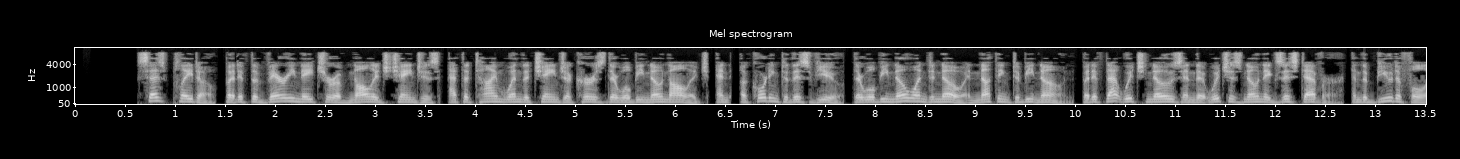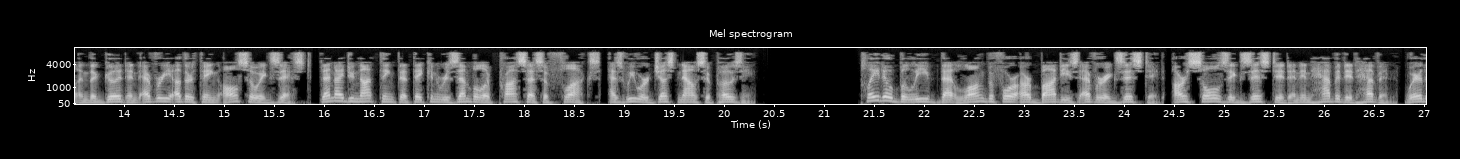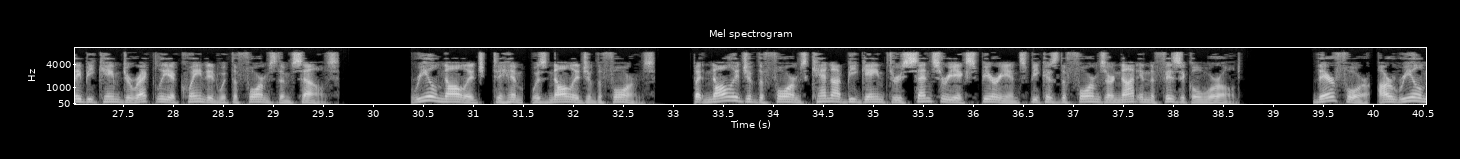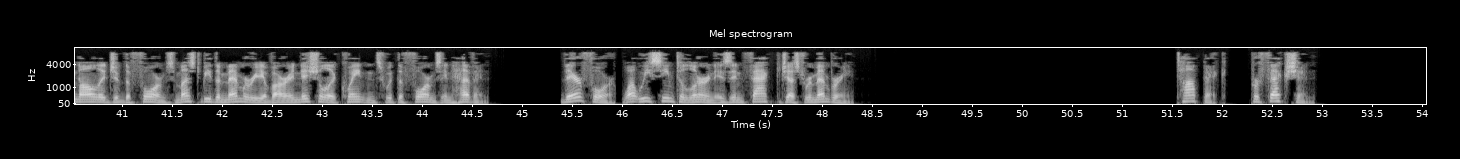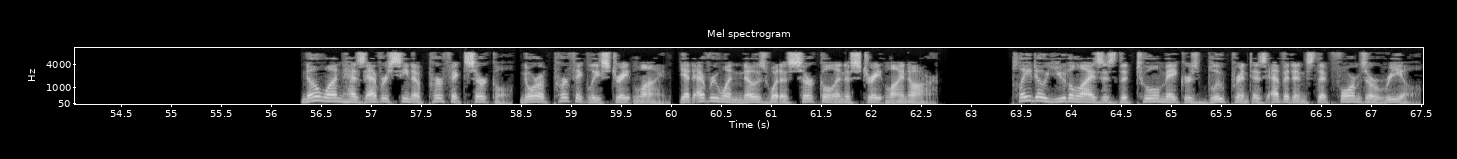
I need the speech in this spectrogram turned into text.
Says Plato, but if the very nature of knowledge changes, at the time when the change occurs there will be no knowledge, and, according to this view, there will be no one to know and nothing to be known, but if that which knows and that which is known exist ever, and the beautiful and the good and every other thing also exist, then I do not think that they can resemble a process of flux, as we were just now supposing. Plato believed that long before our bodies ever existed, our souls existed and inhabited heaven, where they became directly acquainted with the forms themselves. Real knowledge, to him, was knowledge of the forms. But knowledge of the forms cannot be gained through sensory experience because the forms are not in the physical world. Therefore, our real knowledge of the forms must be the memory of our initial acquaintance with the forms in heaven. Therefore, what we seem to learn is in fact just remembering. Perfection No one has ever seen a perfect circle, nor a perfectly straight line, yet everyone knows what a circle and a straight line are. Plato utilizes the toolmaker's blueprint as evidence that forms are real.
